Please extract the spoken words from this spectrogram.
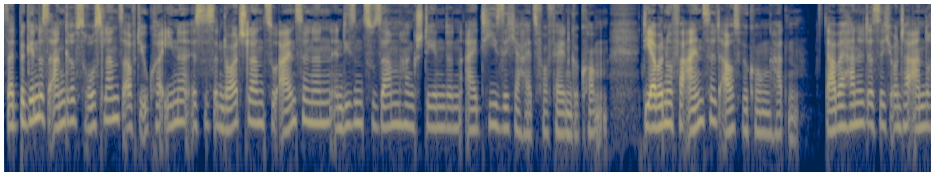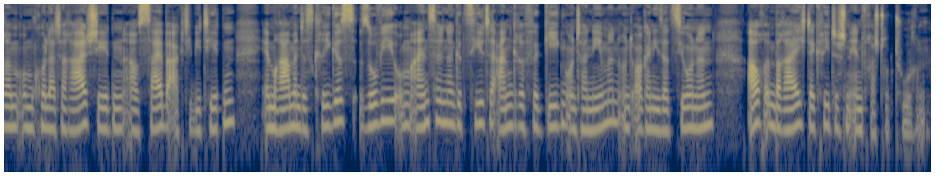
Seit Beginn des Angriffs Russlands auf die Ukraine ist es in Deutschland zu einzelnen in diesem Zusammenhang stehenden IT-Sicherheitsvorfällen gekommen, die aber nur vereinzelt Auswirkungen hatten. Dabei handelt es sich unter anderem um Kollateralschäden aus Cyberaktivitäten im Rahmen des Krieges sowie um einzelne gezielte Angriffe gegen Unternehmen und Organisationen, auch im Bereich der kritischen Infrastrukturen.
